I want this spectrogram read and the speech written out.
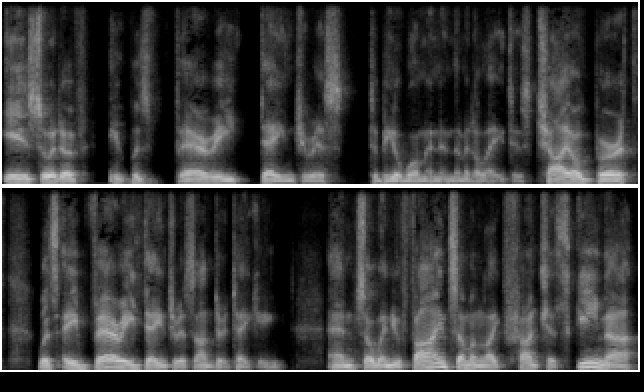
is sort of, it was very dangerous to be a woman in the Middle Ages. Childbirth was a very dangerous undertaking. And so when you find someone like Franceschina,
